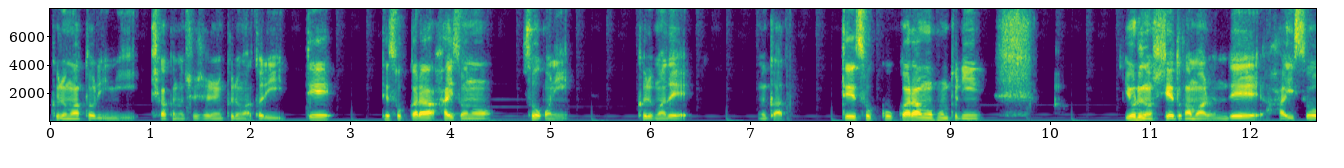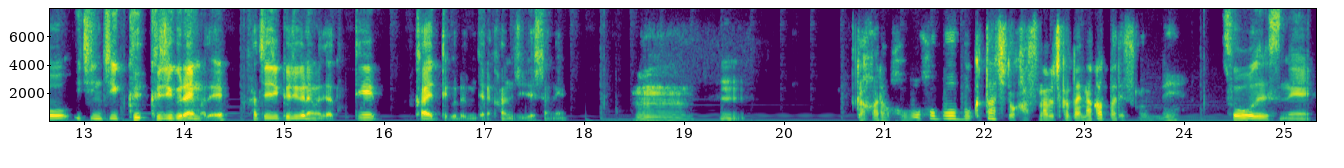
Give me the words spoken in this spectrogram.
車取りに、近くの駐車場に車取り行って、で、そこから配送の倉庫に車で向かって、そこからもう本当に、夜の指定とかもあるんで、配送1日 9, 9時ぐらいまで、8時、9時ぐらいまでやって、帰ってくるみたいな感じでしたね。うん。うん。だから、ほぼほぼ僕たちと重なる時間帯なかったですもんね。そうですね。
